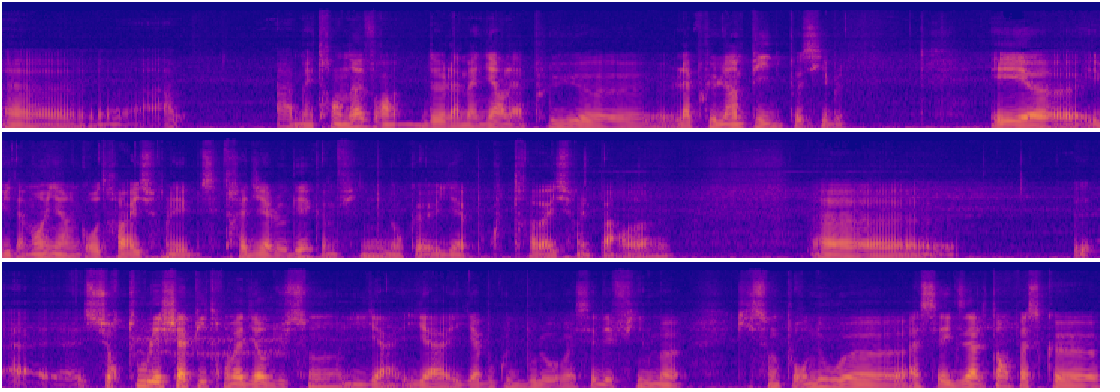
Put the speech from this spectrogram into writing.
à, à, mettre en œuvre de la manière la plus, la plus limpide possible. Et euh, évidemment, il y a un gros travail sur les. C'est très dialogué comme film, donc euh, il y a beaucoup de travail sur les paroles. Euh, sur tous les chapitres, on va dire, du son, il y a, il y a, il y a beaucoup de boulot. C'est des films qui sont pour nous assez exaltants parce que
